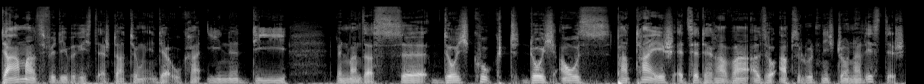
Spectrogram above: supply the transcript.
damals für die Berichterstattung in der Ukraine, die wenn man das äh, durchguckt, durchaus parteiisch etc. war, also absolut nicht journalistisch.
